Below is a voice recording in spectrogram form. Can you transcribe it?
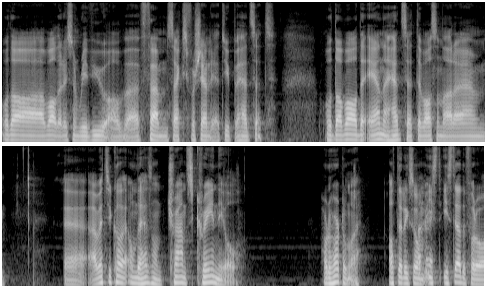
Og da var det liksom review av eh, fem-seks forskjellige typer headset. Og da var det ene headsetet var sånn der eh, eh, Jeg vet det, om det heter sånn transcranial. Har du hørt om det? At det liksom, i, i stedet for å,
